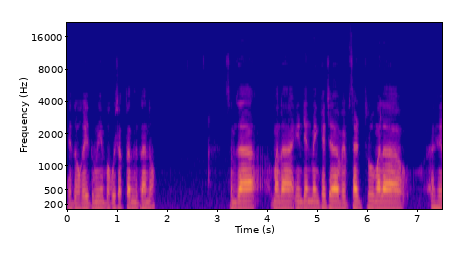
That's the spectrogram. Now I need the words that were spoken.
हे दोघंही तुम्ही बघू शकतात मित्रांनो. समजा मला इंडियन बँकेच्या वेबसाईट थ्रू मला हे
